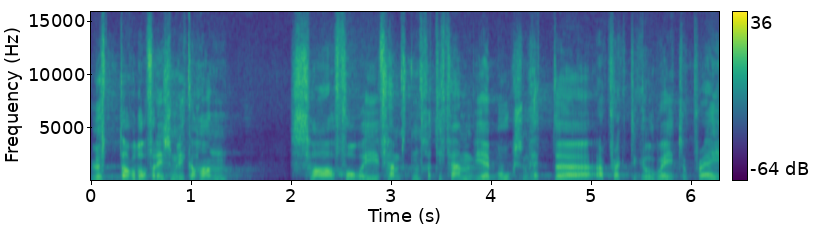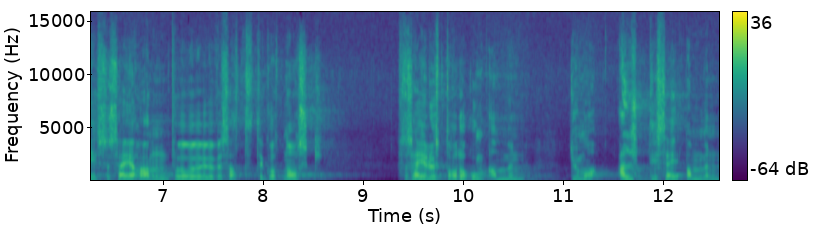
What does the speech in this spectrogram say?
Luther, da, for de som liker han, sa for i 1535 i en bok som heter 'A Practical Way to Pray', så sier han på oversatt til godt norsk så sier Luther da om ammen du må alltid si ammen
